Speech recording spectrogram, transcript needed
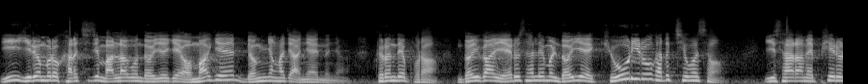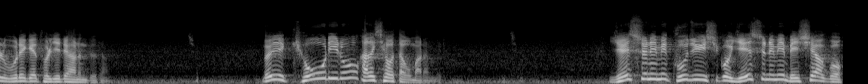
이 이름으로 가르치지 말라고 너희에게 엄하게 명령하지 아니하였느냐? 그런데 보라 너희가 예루살렘을 너희의 교리로 가득 채워서 이 사람의 피를 우리에게 돌리려 하는도다. 너희의 교리로 가득 채웠다고 말합니다. 예수님이 구주이시고 예수님이 메시아고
